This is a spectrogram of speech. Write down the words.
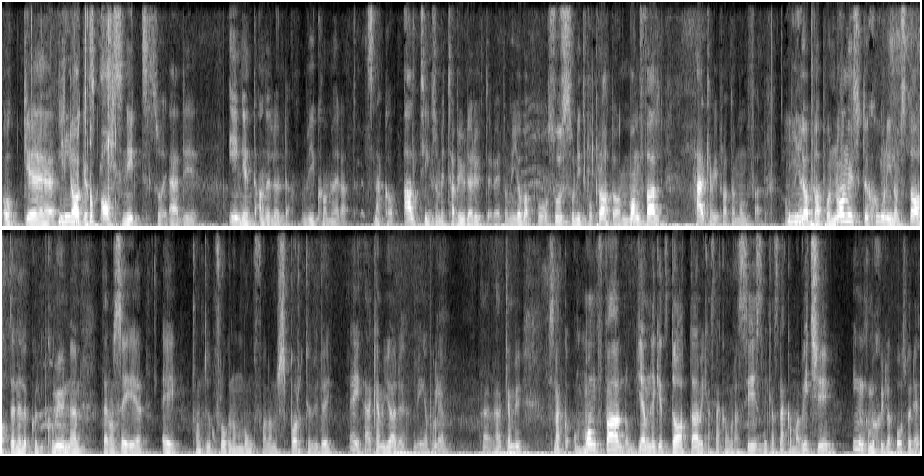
Och eh, i Livet dagens och- avsnitt så är det inget annorlunda. Vi kommer att snacka om allting som är tabu där ute. Du vet, Om ni jobbar på SOS och ni inte får prata om mångfald, här kan vi prata om mångfald. Om ni Japp. jobbar på någon institution inom staten eller kom- kommunen där de säger Ey, ta inte upp frågan om mångfald annars sparkar vi dig. Ey, här kan vi göra det. Det är inga problem. Här, här kan vi snacka om mångfald, om jämlikhetsdata, vi kan snacka om rasism, vi kan snacka om Avicii. Ingen kommer skylla på oss för det.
